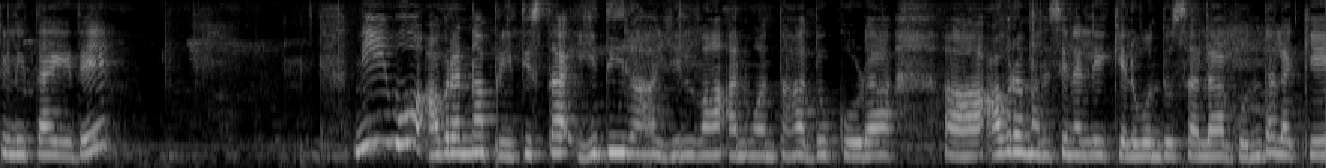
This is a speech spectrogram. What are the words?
ತಿಳಿತಾ ಇದೆ. Yeah. ನೀವು ಅವರನ್ನು ಪ್ರೀತಿಸ್ತಾ ಇದ್ದೀರಾ ಇಲ್ವಾ ಅನ್ನುವಂತಹದ್ದು ಕೂಡ ಅವರ ಮನಸ್ಸಿನಲ್ಲಿ ಕೆಲವೊಂದು ಸಲ ಗೊಂದಲಕ್ಕೆ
